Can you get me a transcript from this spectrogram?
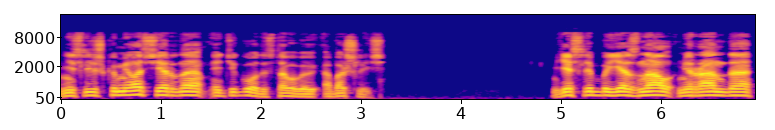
Не слишком милосердно эти годы с тобой обошлись. Если бы я знал, Миранда,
